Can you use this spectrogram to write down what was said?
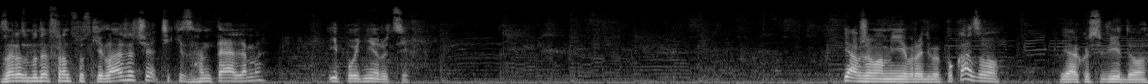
Зараз буде французький лежачий, тільки з гантелями і по одній руці. Я вже вам її вроді би показував якось відео.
